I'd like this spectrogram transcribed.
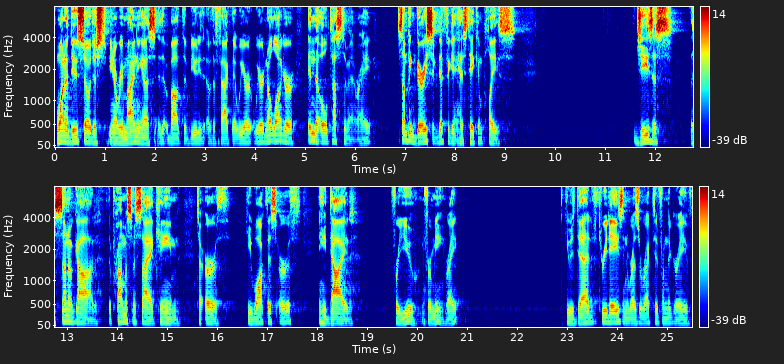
I want to do so just, you know, reminding us about the beauty of the fact that we are, we are no longer in the Old Testament, right? Something very significant has taken place. Jesus, the Son of God, the promised Messiah, came to earth. He walked this earth and he died for you and for me, right? He was dead three days and resurrected from the grave.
